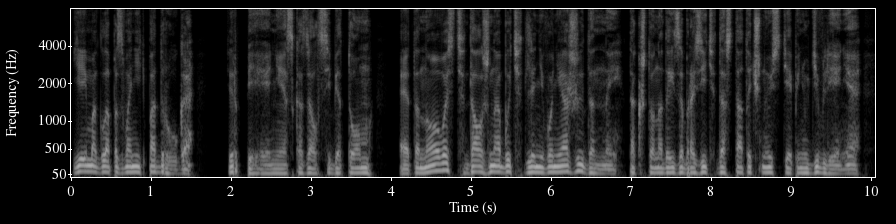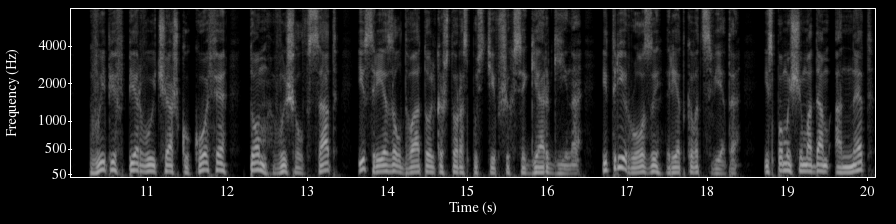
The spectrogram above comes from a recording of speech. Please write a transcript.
ей могла позвонить подруга». «Терпение», — сказал себе Том. «Эта новость должна быть для него неожиданной, так что надо изобразить достаточную степень удивления». Выпив первую чашку кофе, Том вышел в сад и срезал два только что распустившихся георгина и три розы редкого цвета, и с помощью мадам Аннет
